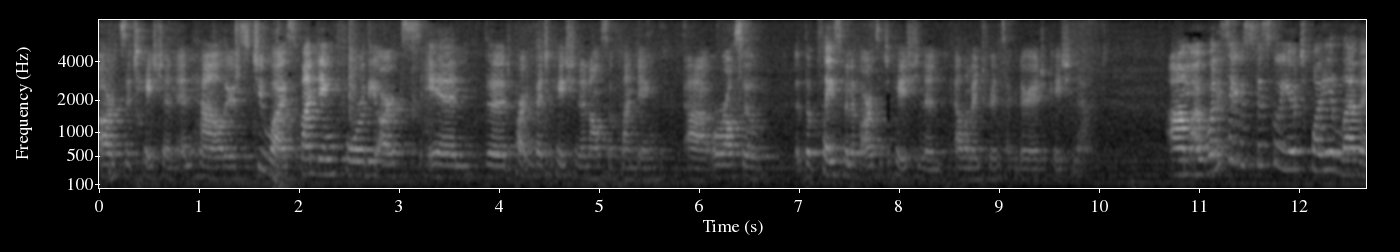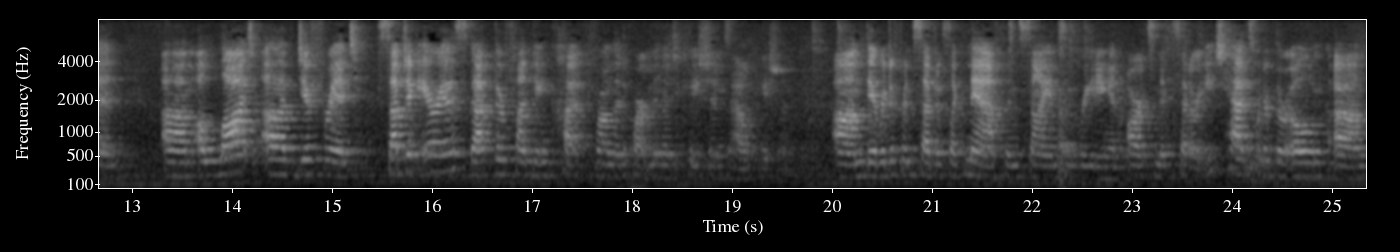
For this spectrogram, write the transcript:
arts education and how there's two ways: funding for the arts in the Department of Education, and also funding, uh, or also the placement of arts education in elementary and secondary education now. Um, I want to say it was fiscal year 2011. Um, a lot of different subject areas got their funding cut from the Department of Education's allocation. Um, there were different subjects like math and science and reading and arts and et cetera. Each had sort of their own um,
